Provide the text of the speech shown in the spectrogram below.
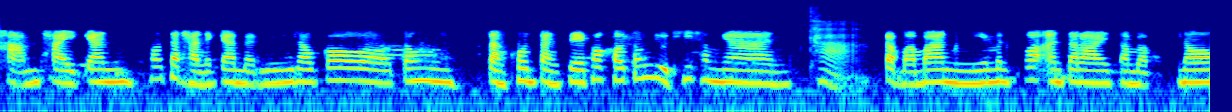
ถามไทยกัน เพราะสถานการณ์แบบนี้เราก็ต้อง ต่างคนต่างเซเพราะเขาต้องอยู่ที่ทำงานค่ะ กลับมาบ้านอย่างนี้มันก็อันตรายสำหรับน้อง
